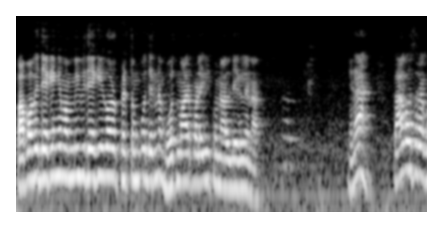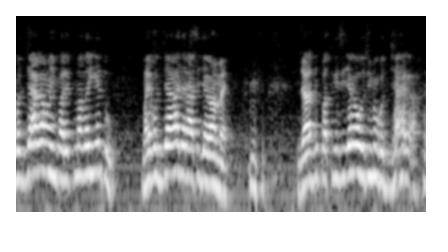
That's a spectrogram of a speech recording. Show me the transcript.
पापा भी देखेंगे मम्मी भी देखेगी और फिर तुमको देखना बहुत मार पड़ेगी कुणाल देख लेना। है ना? कहा घुस रहा? घुस जाएगा वहीं पर इतना सही है तू। भाई घुस जाएगा जरा सी जगह में। जरा सी पतली सी जगह उसी में घुस जाएगा।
